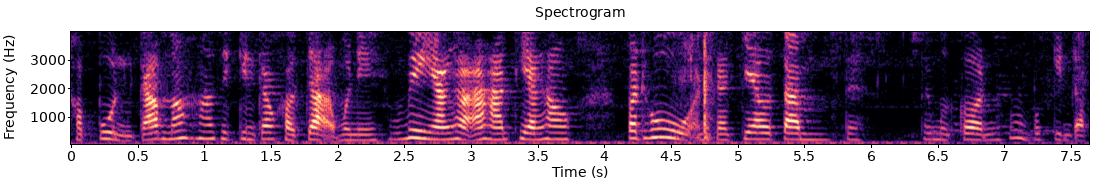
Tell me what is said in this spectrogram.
ข้าวปุ่นกับเนาะเฮาสิกินกับข้าวเจ้ามื้อนี้บ่มียังค่ะอาหารเที่ยงเฮาปลาทูอันนี้ก็แจวตำแต่แต่มือก่อนเฮาบ่กินดอก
